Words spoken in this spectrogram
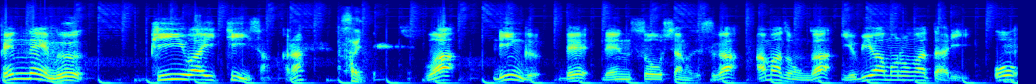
ペンネーム PYT さんかなはい。は、リングで連想したのですが、Amazon が指輪物語を、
